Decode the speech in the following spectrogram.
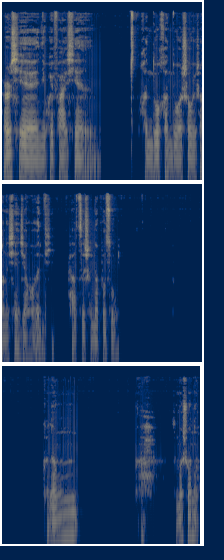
而且你会发现很多很多社会上的现象和问题，还有自身的不足。可能，啊，怎么说呢？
